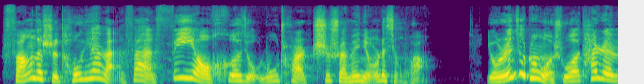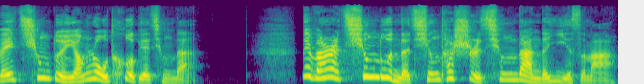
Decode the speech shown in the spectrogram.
防的是头天晚饭非要喝酒撸串吃涮肥牛的情况。有人就跟我说，他认为清炖羊肉特别清淡，那玩意儿清炖的清，它是清淡的意思吗？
